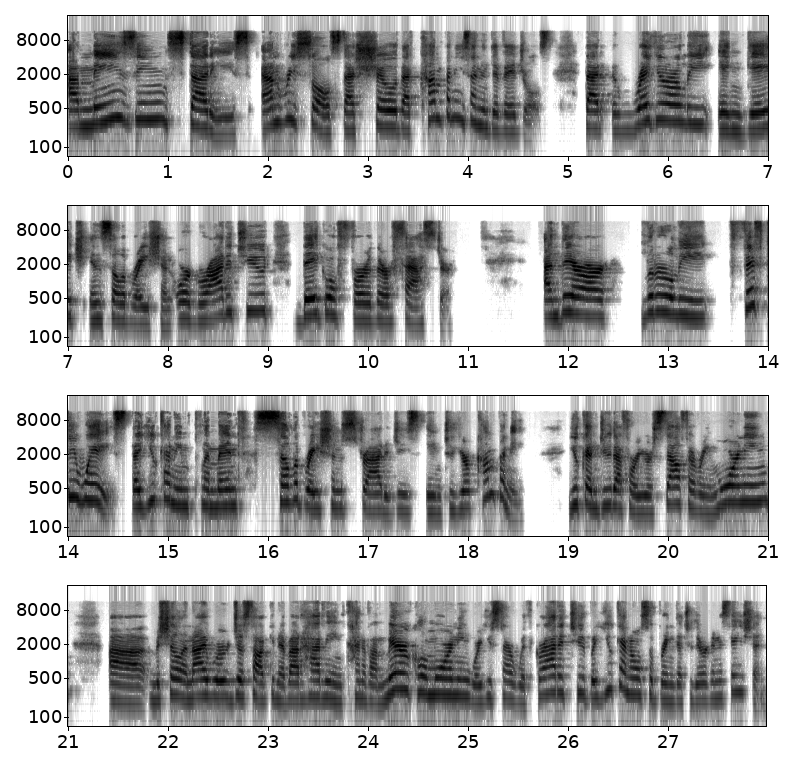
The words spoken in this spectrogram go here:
amazing studies and results that show that companies and individuals that regularly engage in celebration or gratitude, they go further faster. And there are literally 50 ways that you can implement celebration strategies into your company. You can do that for yourself every morning. Uh, Michelle and I were just talking about having kind of a miracle morning where you start with gratitude, but you can also bring that to the organization.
